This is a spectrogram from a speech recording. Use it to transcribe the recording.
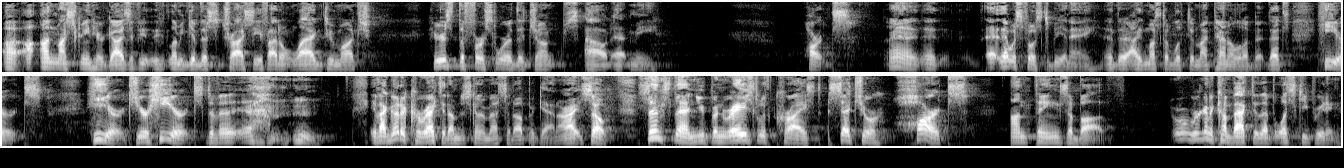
uh, on my screen here, guys, if you let me give this a try, see if I don't lag too much. Here's the first word that jumps out at me hearts. Eh, eh, eh, that was supposed to be an A. I must have looked at my pen a little bit. That's hearts. Hearts. You're hearts. If I go to correct it, I'm just going to mess it up again. All right. So, since then, you've been raised with Christ. Set your hearts on things above we're going to come back to that, but let's keep reading.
